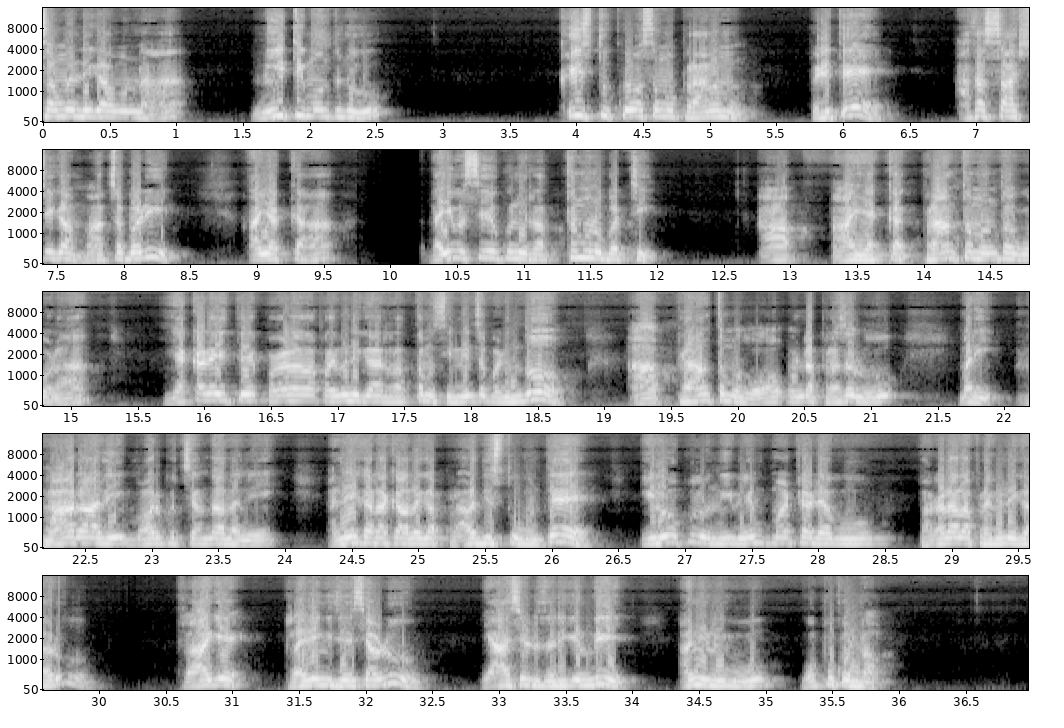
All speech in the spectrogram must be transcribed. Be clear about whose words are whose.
Speaker 1: సంబంధిగా ఉన్న నీతిమంతుడు క్రీస్తు కోసము ప్రాణము పెడితే అతసాక్షిగా మార్చబడి ఆ యొక్క దైవసేవకుని రక్తమును బట్టి ఆ ఆ యొక్క ప్రాంతం అంతా కూడా ఎక్కడైతే పగడాల ప్రవీణి గారి రక్తం సిమించబడిందో ఆ ప్రాంతములో ఉన్న ప్రజలు మరి మారాలి మార్పు చెందాలని అనేక రకాలుగా ప్రార్థిస్తూ ఉంటే ఈ లోపల నీవేం మాట్లాడావు? పగడాల ప్రవీణి గారు త్రాగే డ్రైవింగ్ చేశాడు యాసిడ్ జరిగింది అని నువ్వు ఒప్పుకున్నావు.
